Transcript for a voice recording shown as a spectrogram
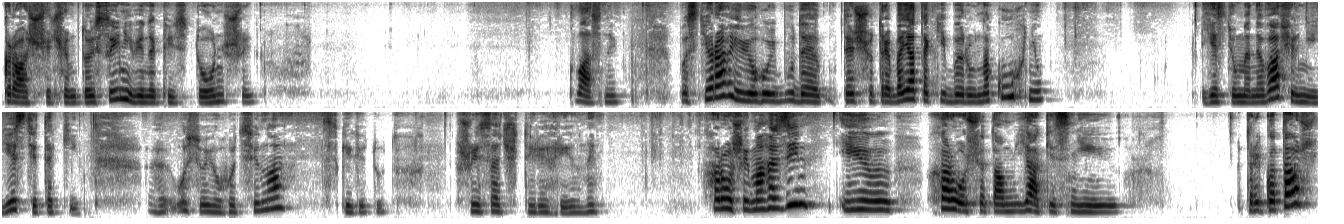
краще, ніж той синій, він якийсь тонший. Класний. Постираю його і буде те, що треба. Я такі беру на кухню. Є у мене вафельні, є і такі. Е, Ось його ціна. Скільки тут? 64 гривни. Хороший магазин і е, хороші там якісні трикотаж,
